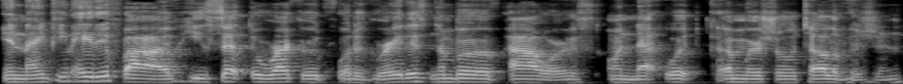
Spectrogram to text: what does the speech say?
In 1985, he set the record for the greatest number of hours on network commercial television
